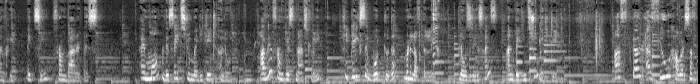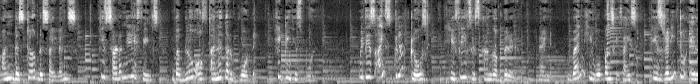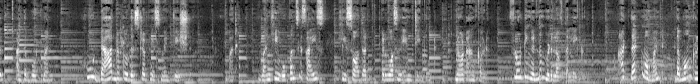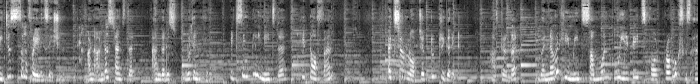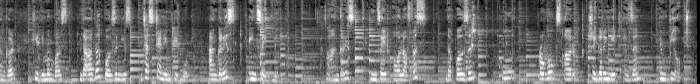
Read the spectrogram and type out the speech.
at see from where it is. A monk decides to meditate alone. Away from his nursery, he takes a boat to the middle of the lake, closes his eyes, and begins to meditate. After a few hours of undisturbed silence, he suddenly feels the blow of another boat hitting his bone. With his eyes still closed, he feels his anger build, and when he opens his eyes, he is ready to yell at the boatman who dared to disturb his meditation. But when he opens his eyes, he saw that it was an empty boat, not anchored, floating in the middle of the lake. At that moment, the monk reaches self realization and understands that anger is within him. It simply needs the hit of an external object to trigger it. After that, whenever he meets someone who irritates or provokes his anger, he remembers the other person is just an empty boat. Anger is inside me. So, anger is inside all of us. The person who provokes or triggering it as an empty object.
